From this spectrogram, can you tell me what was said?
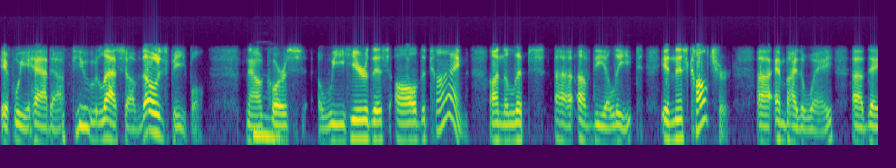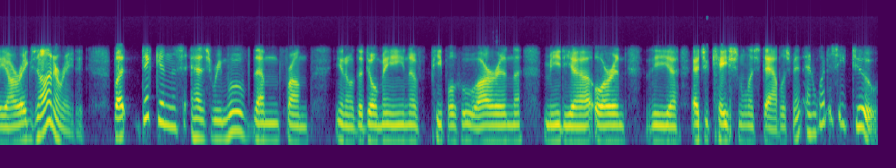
if we had a few less of those people. Now, of hmm. course, we hear this all the time on the lips uh, of the elite in this culture. Uh, and by the way, uh, they are exonerated. But Dickens has removed them from, you know, the domain of people who are in the media or in the uh, educational establishment. And what does he do?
